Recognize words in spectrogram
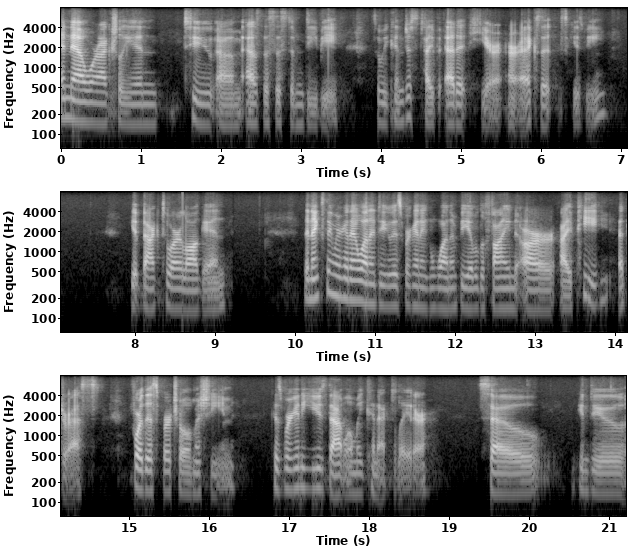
And now we're actually into um, as the system DB. So we can just type edit here, or exit, excuse me, get back to our login. The next thing we're going to want to do is we're going to want to be able to find our IP address for this virtual machine because we're going to use that when we connect later. So we can do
